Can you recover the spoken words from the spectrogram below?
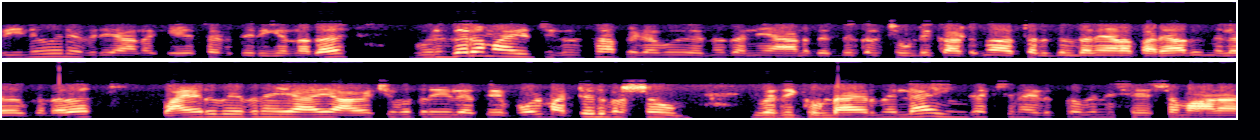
വിനുവിനെതിരെയാണ് കേസെടുത്തിരിക്കുന്നത്. ഗുരുതരമായ ചികിത്സാ പിഴവ് എന്ന് തന്നെയാണ് ബന്ധുക്കൾ ചൂണ്ടിക്കാട്ടുന്നത്. അത്തരത്തിൽ തന്നെയാണ് പരാതി നിലനിൽക്കുന്നത്. വയറുവേദനയായി ആശുപത്രിയിൽ എത്തിയപ്പോൾ മറ്റൊരു പ്രശ്നവും യുവതിക്ക് ഉണ്ടായിരുന്നില്ല ഇഞ്ചക്ഷൻ എടുത്തതിന് ശേഷമാണ്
